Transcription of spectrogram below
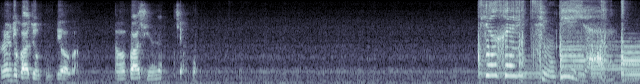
那你就把酒读掉吧，然后八七再讲话。天黑，请闭眼。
